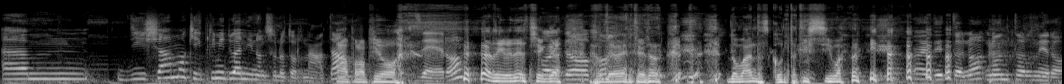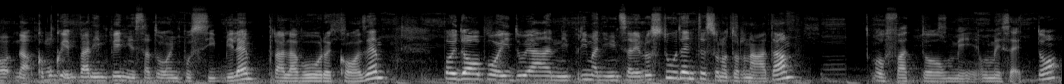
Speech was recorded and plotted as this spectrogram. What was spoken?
Ehm, diciamo che i primi due anni non sono tornata. Ah, proprio. Zero. Arrivederci. Poi dopo- Ovviamente no. domanda scontatissima. Ho detto no, non tornerò. No, comunque in vari impegni è stato impossibile, tra lavoro e cose. Poi dopo i due anni prima di iniziare lo student sono tornata, ho fatto un, me- un mesetto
